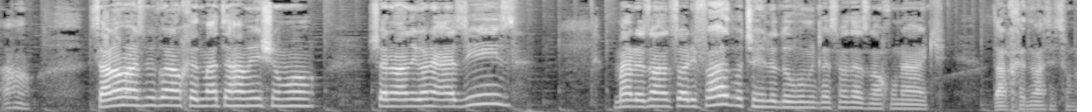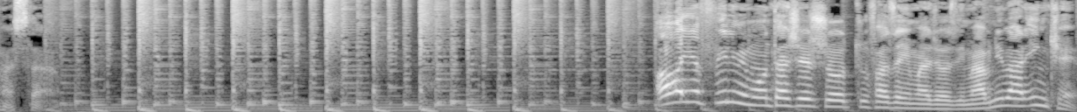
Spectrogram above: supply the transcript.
آها. سلام عرض می‌کنم خدمت همه شما. شنوندگان عزیز من رضا انصاری فرد با چهل دومین قسمت از ناخونک در خدمتتون هستم. آقا یه فیلمی منتشر شد تو فضای مجازی. مبنی بر اینکه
